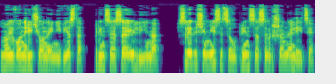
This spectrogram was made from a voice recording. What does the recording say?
Но его нареченная невеста принцесса Элина. В следующем месяце у принца совершеннолетие.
